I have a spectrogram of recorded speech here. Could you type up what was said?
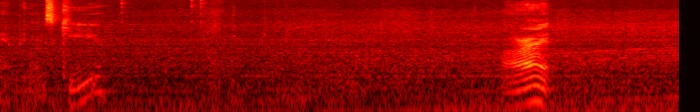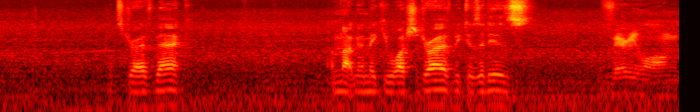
Ambulance key. Alright. Let's back. I'm not going to make you watch the drive because it is very long.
